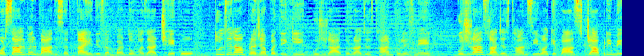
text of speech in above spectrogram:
और साल भर बाद 27 दिसंबर 2006 को तुलसीराम प्रजापति की गुजरात और राजस्थान पुलिस ने गुजरात राजस्थान सीमा के पास चापरी में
